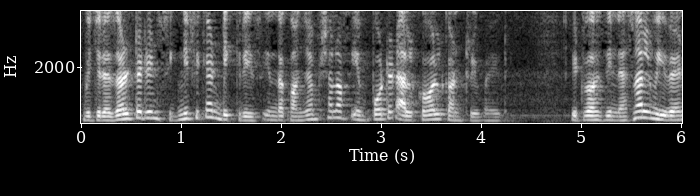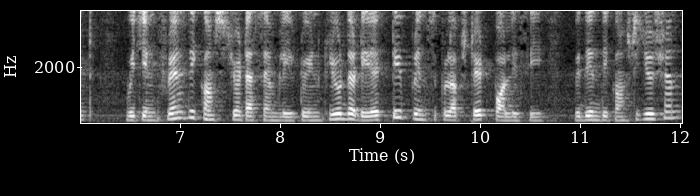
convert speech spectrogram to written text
which resulted in significant decrease in the consumption of imported alcohol countrywide. It was the national event which influenced the Constituent Assembly to include the directive principle of state policy within the constitution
